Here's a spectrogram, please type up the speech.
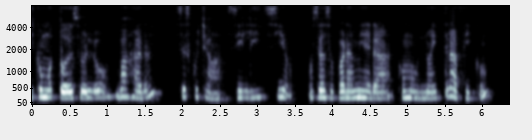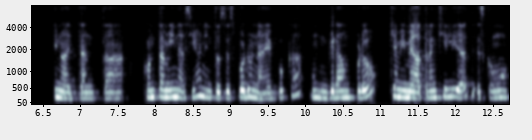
y como todo eso lo bajaron, se escuchaba silencio, o sea, eso para mí era como no hay tráfico y no hay tanta contaminación. Entonces, por una época, un gran pro que a mí me da tranquilidad es como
